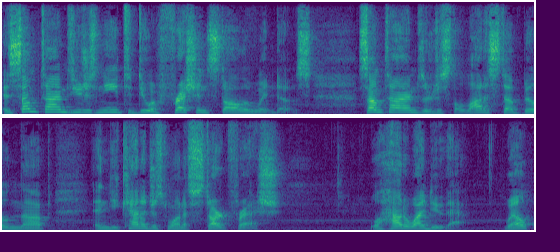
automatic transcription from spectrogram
is sometimes you just need to do a fresh install of Windows. Sometimes there's just a lot of stuff building up, and you kind of just want to start fresh. Well, how do I do that? Well,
